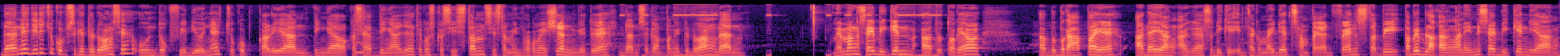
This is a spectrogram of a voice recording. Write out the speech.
Dan ya jadi cukup segitu doang sih untuk videonya cukup kalian tinggal ke setting aja terus ke sistem sistem information gitu ya dan segampang itu doang. Dan memang saya bikin uh, tutorial uh, beberapa ya ada yang agak sedikit intermediate sampai advance tapi tapi belakangan ini saya bikin yang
